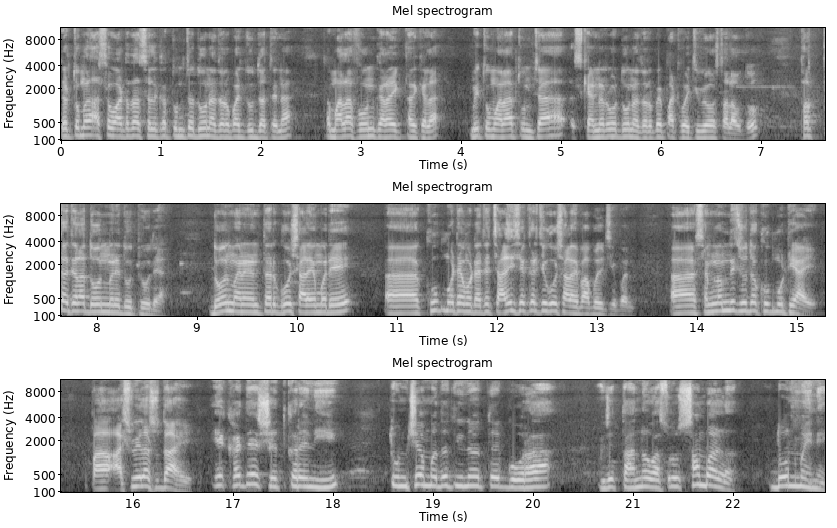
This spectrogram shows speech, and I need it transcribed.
जर तुम्हाला असं वाटत असेल का तुमचं दोन हजार रुपये दूध जाते ना तर मला फोन करा एक तारखेला. मी तुम्हाला तुमच्या स्कॅनरवर दोन हजार रुपये पाठवायची व्यवस्था लावतो. फक्त त्याला दोन महिने दूध पिऊ द्या. दोन महिन्यानंतर गोशाळेमध्ये अ, खूप मोठ्या मोठ्या चाळीस एकरची गोशाळा आहे बाबलची पण. अ, संगमनेर सुद्धा खूप मोठी आहे. पा आश्वीला सुद्धा आहे. एखाद्या शेतकऱ्यांनी तुमच्या मदतीनं ते गोरा म्हणजे तानं वासरू सांभाळलं दोन महिने.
